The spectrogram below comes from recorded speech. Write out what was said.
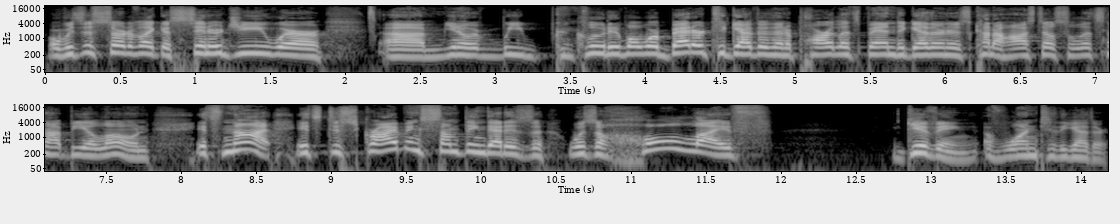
Or was this sort of like a synergy where um, you know we concluded well we're better together than apart let's band together and it's kind of hostile so let's not be alone? It's not. It's describing something that is was a whole life giving of one to the other.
